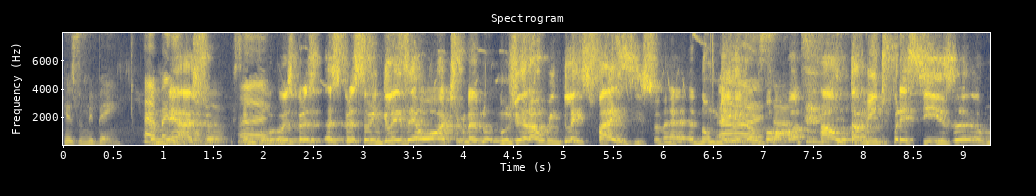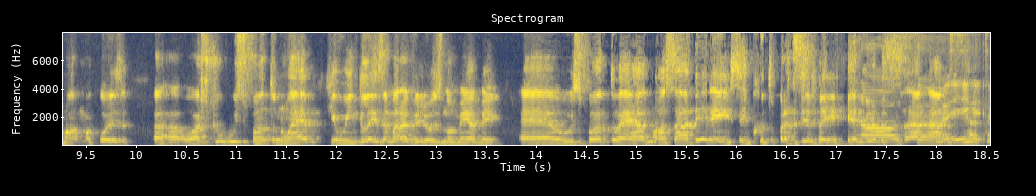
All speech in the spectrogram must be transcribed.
resume bem. É, Também acho. É. A expressão em inglês é ótima, né? No, no, geral, o inglês faz isso, né? Nomeia ah, de uma exato. forma altamente precisa uma, uma coisa. Ah, eu acho que o espanto não é que o inglês é maravilhoso e nomeia bem. É, o espanto é a nossa aderência enquanto brasileiros. Nossa, a, isso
